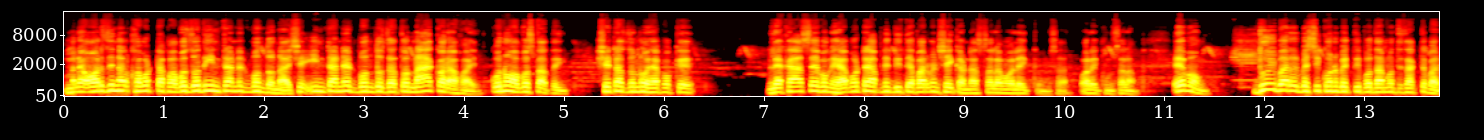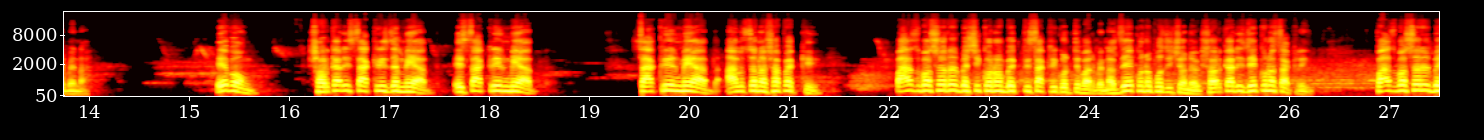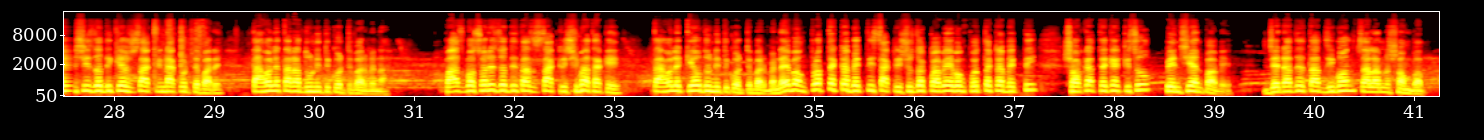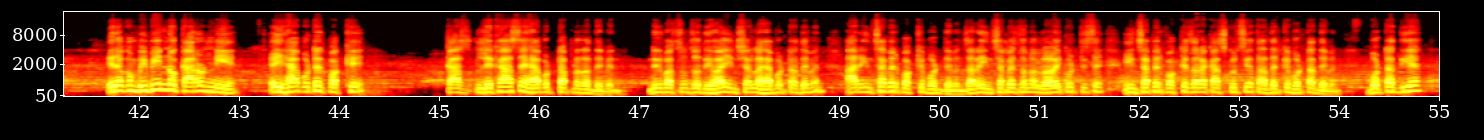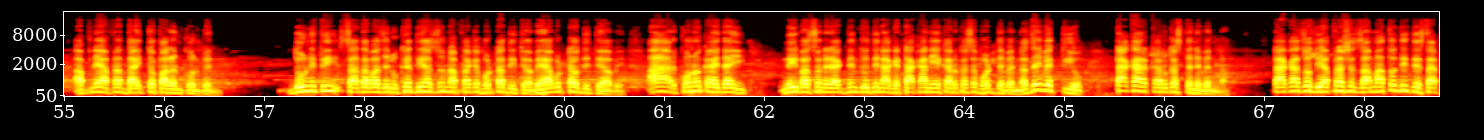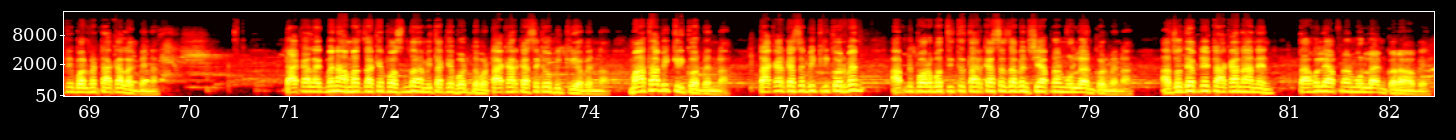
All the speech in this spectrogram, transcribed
মানে অরিজিনাল খবরটা পাবো যদি ইন্টারনেট বন্ধ নাই। সেই ইন্টারনেট বন্ধ যত না করা হয়, কোনো অবস্থাতেই, সেটার জন্য হ্যাপকে লেখা আছে এবং হ্যাপটে আপনি দিতে পারবেন সেই কারণে। আসসালামু আলাইকুম, স্যার। ওয়ালাইকুম সালাম। এবং দুইবারের বেশি কোনো ব্যক্তি প্রধানমন্ত্রী থাকতে পারবে না। এবং সরকারি চাকরির যে মেয়াদ, এই চাকরির মেয়াদ চাকরির মেয়াদ আলোচনা সাপেক্ষে পাঁচ বছরের বেশি কোনো ব্যক্তি চাকরি করতে পারবে না, যে কোনো পজিশনে হোক, সরকারি যে কোনো চাকরি। পাঁচ বছরের বেশি যদি কেউ চাকরি না করতে পারে, তাহলে তারা দুর্নীতি করতে পারবে না। পাঁচ বছরে যদি তাদের চাকরি সীমা থাকে, তাহলে কেউ দুর্নীতি করতে পারবে না এবং প্রত্যেকটা ব্যক্তি চাকরি সুযোগ পাবে এবং প্রত্যেকটা ব্যক্তি সরকার থেকে কিছু পেনশন পাবে যেটাতে তার জীবন চালানো সম্ভব। এরকম বিভিন্ন কারণ নিয়ে এই হ্যাঁ ভোটের পক্ষে কাজ লেখা আছে হ্যাঁ ভোটটা আপনারা দেবেন। নির্বাচন যদি হয় ইনশাল্লাহ হ্যাঁ দেবেন। আর ইনসাফের পক্ষে ভোট দেবেন। যারা ইনসাফের জন্য লড়াই করতেছে, ইনসাফের পক্ষে যারা কাজ করছে, তাদেরকে ভোটটা দেবেন। ভোটটা দিয়ে আপনি আপনার দায়িত্ব পালন করবেন। দুর্নীতি, চাঁদাবাজি রুখে দেওয়ার জন্য আপনাকে ভোটটা দিতে হবে হ্যাঁ ভোটটাও দিতে হবে। আর কোনো কায়দায় নির্বাচনের একদিন, দুদিন আগে টাকা নিয়ে কারও কাছে ভোট দেবেন না। যে ব্যক্তি হোক, টাকা কারও কাছ নেবেন না। টাকা যদি আপনার সে জামাতও দিতেছে, আপনি বলবেন টাকা লাগবে না। টাকা লাগবে না, আমার যাকে পছন্দ আমি তাকে ভোট দেবো। টাকার কাছে কেউ বিক্রি হবেন না। মাথা বিক্রি করবেন না। টাকার কাছে বিক্রি করবেন, আপনি পরবর্তীতে তার কাছে যাবেন, সে আপনার মূল্যায়ন করবে না। আর যদি আপনি টাকা না নেন, তাহলে আপনার মূল্যায়ন করা হবে।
